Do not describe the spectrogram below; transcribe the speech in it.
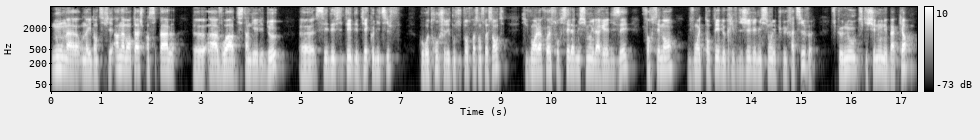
Nous, on a, on a identifié un avantage principal à avoir distingué les deux euh, c'est d'éviter des biais cognitifs qu'on retrouve chez les consultants 360 qui vont à la fois sourcer la mission et la réaliser. Forcément, ils vont être tentés de privilégier les missions les plus lucratives, ce, que nous, ce qui chez nous n'est pas le cas.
